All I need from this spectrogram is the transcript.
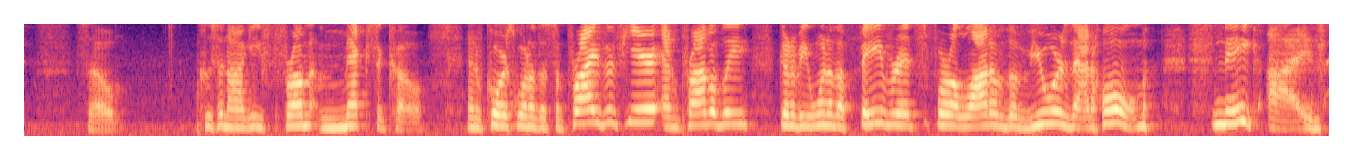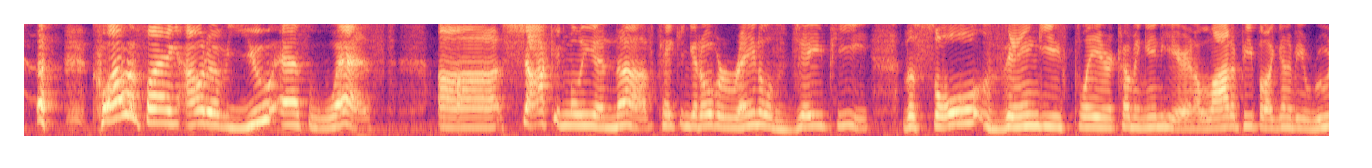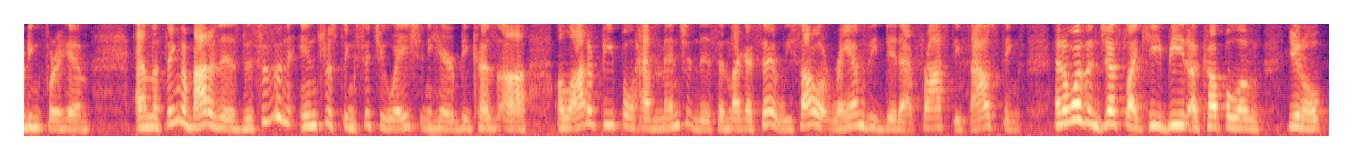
So, Kusanagi from Mexico. And of course, one of the surprises here, and probably going to be one of the favorites for a lot of the viewers at home Snake Eyez, qualifying out of US West. Uh, shockingly enough, taking it over Reynald JP, the sole Zangief player coming in here, and a lot of people are going to be rooting for him. And the thing about it is, this is an interesting situation here because uh, a lot of people have mentioned this. And like I said, we saw what Ramsey did at Frosty Faustings. And it wasn't just like he beat a couple of, you know,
